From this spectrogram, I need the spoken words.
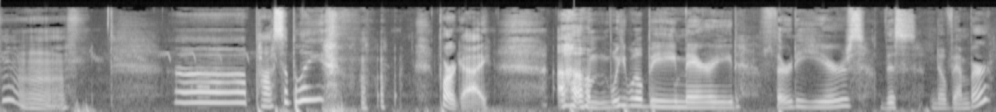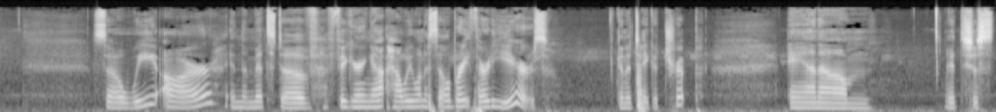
Hmm, uh, possibly. Poor guy. Um, we will be married 30 years this November. So we are in the midst of figuring out how we want to celebrate 30 years. Going to take a trip, and um, it's just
